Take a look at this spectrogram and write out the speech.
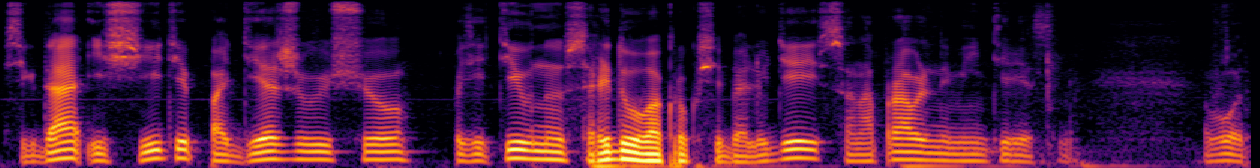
Всегда ищите поддерживающую позитивную среду вокруг себя, людей с направленными интересами. Вот,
